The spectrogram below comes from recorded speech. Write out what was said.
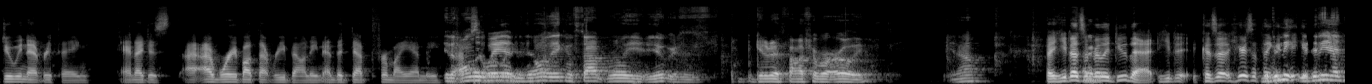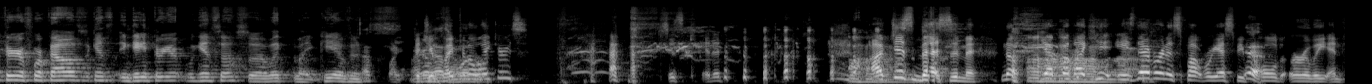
doing everything. And I just I, I worry about that rebounding and the depth for Miami. The only way Absolutely. the only way they can stop really Jokic is get rid of foul trouble early. You know. but he doesn't Like- really do that. He because uh, here's the thing. Didn't he, he didn't he have three or four fouls against in game three against us? So like like he hasn't like did you play for the Lakers? just kidding. Uh-huh. I'm just messing, man. No, yeah, but like he, he's never in a spot where he has to be Yeah. pulled early and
